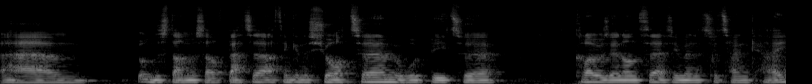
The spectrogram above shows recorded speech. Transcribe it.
um, understand myself better. I think in the short term, it would be to close in on 30 minutes for 10k.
